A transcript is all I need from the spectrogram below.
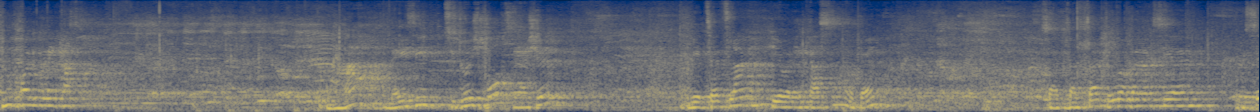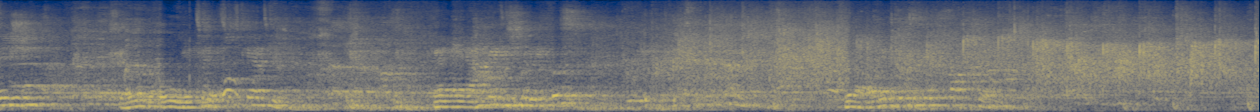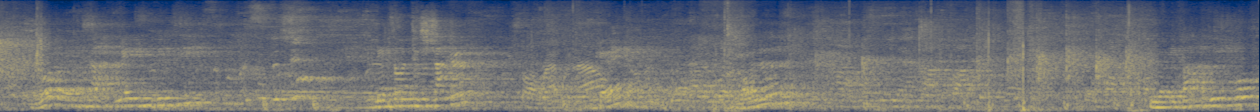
Flugroll über den Kasten. Aha, lazy zu Durchbruch, sehr schön. Geht jetzt lang, hier über den Kasten, okay. Zack, zack, zack, drüber balancieren. Precision. Oh, jetzt, ist kreativ. Äh, hangelt sich über den Fuß. Genau, jetzt ist es jetzt aufstellen. Jawohl, zack, lazy busy. Jetzt noch die Stange. Okay. Rolle. Über den Wattendurchbruch.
